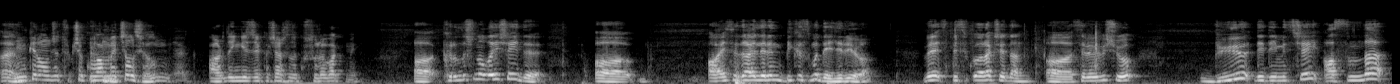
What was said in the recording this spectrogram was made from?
Aynen. Mümkün olunca Türkçe kullanmaya çalışalım. Arada İngilizce kaçarsa da kusura bakmayın. Aa, kırılışın olayı şeydi. Aa, Aes bir kısmı deliriyor. Ve spesifik olarak şeyden, aa, sebebi şu. Büyü dediğimiz şey aslında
